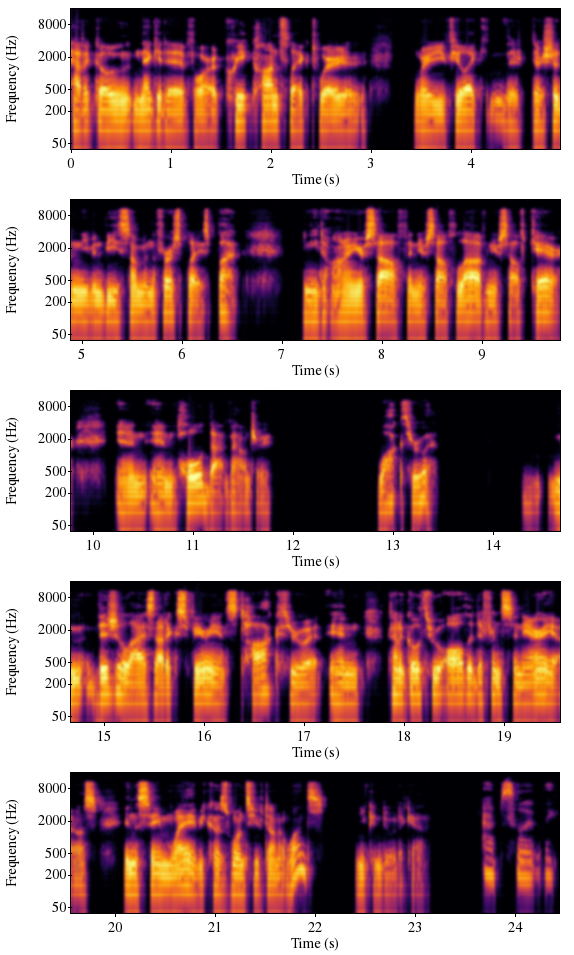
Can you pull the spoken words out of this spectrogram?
have it go negative or create conflict where where you feel like there, there shouldn't even be some in the first place. But you need to honor yourself and your self-love and your self-care and and hold that boundary. Walk through it visualize that experience talk through it and kind of go through all the different scenarios in the same way because once you've done it once you can do it again absolutely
